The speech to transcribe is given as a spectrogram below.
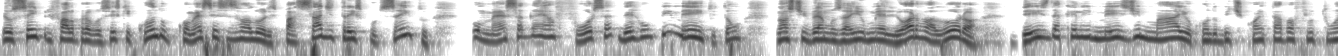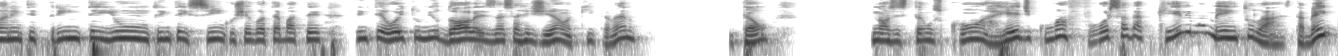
Eu sempre falo para vocês que quando começa esses valores passar de 3%, começa a ganhar força de rompimento. Então nós tivemos aí o melhor valor, ó, desde aquele mês de maio, quando o Bitcoin estava flutuando entre 31, 35, chegou até bater 38 mil dólares nessa região aqui, tá vendo? Então, nós estamos com a rede com a força daquele momento lá, tá bem?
